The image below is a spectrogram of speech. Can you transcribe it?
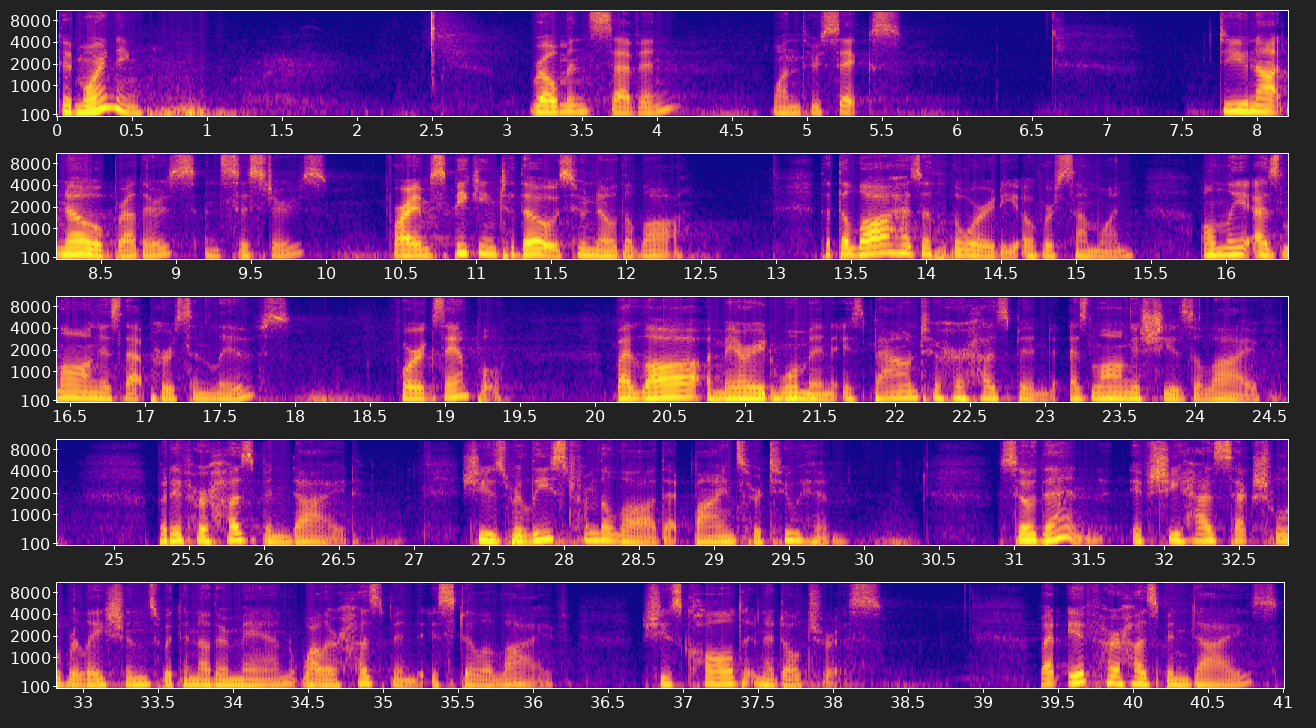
Good morning. Romans 7 1 through 6. Do you not know, brothers and sisters, for I am speaking to those who know the law, that the law has authority over someone only as long as that person lives? For example, by law, a married woman is bound to her husband as long as she is alive. But if her husband died, she is released from the law that binds her to him. So then, if she has sexual relations with another man while her husband is still alive, she is called an adulteress. But if her husband dies,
